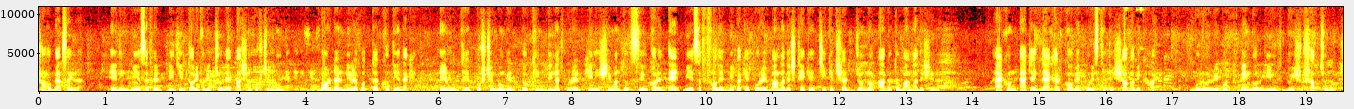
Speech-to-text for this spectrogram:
সহ ব্যবসায়ীরা। এদিন বিএসএফ এর ডিজি তরিকরি চলে আসেন পশ্চিমবঙ্গে। বর্ডার নিরাপত্তা খতিয়ে দেখে এর মধ্যে পশ্চিমবঙ্গের দক্ষিণ দিনাজপুরের হিলি সীমান্ত সিল করে দেয় বিএসএফ ফলে বিপাকে পড়ে বাংলাদেশ থেকে চিকিৎসার জন্য আগত বাংলাদেশিরা। এখন এটাই দেখার কবে পরিস্থিতি স্বাভাবিক হয়। বুলু রিপোর্ট, বেঙ্গল নিউজ দুইশো সাতচল্লিশ।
